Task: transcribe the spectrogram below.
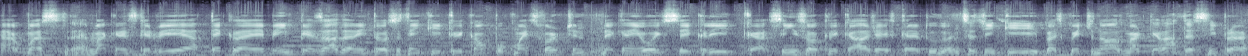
algumas eh, máquinas de escrever a tecla é bem pesada, né? Então você tem que clicar um pouco mais forte, né? Não é que nem hoje, você clica assim, só clicar, já escreve tudo. Antes você tinha que basicamente dar umas marteladas assim pra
